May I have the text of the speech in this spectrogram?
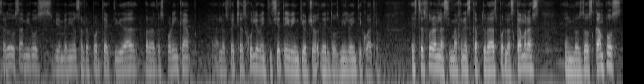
Saludos amigos, bienvenidos al reporte de actividad para The Sporting Camp a las fechas julio 27 y 28 del 2024. Estas fueron las imágenes capturadas por las cámaras en los dos campos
